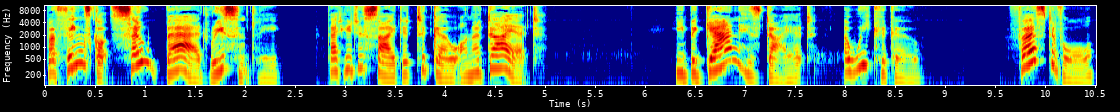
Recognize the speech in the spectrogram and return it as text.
but things got so bad recently that he decided to go on a diet. He began his diet a week ago. First of all,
